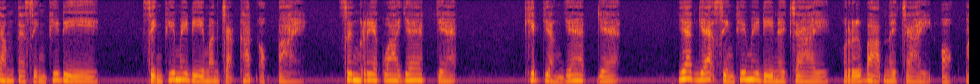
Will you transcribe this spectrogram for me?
จำแต่สิ่งที่ดี สิ่งที่ไม่ดีมันจะคัดออกไป ซึ่งเรียกว่าแยกแยะ คิดอย่างแยกแยะ แยกแยะสิ่งที่ไม่ดีในใจหรือบาปในใจออกไป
